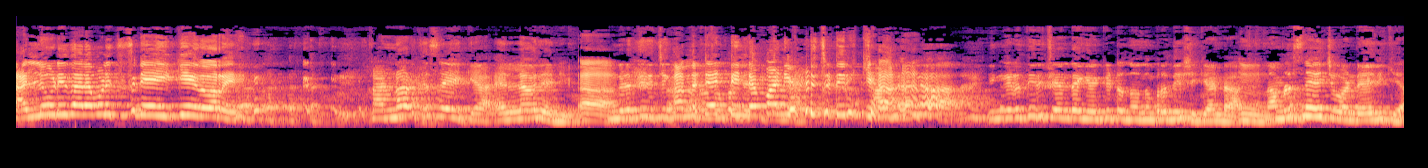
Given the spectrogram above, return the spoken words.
തല്ലൂടി തല പൊളിച്ച് സ്നേഹിക്കുന്നു പറയും. കണ്ണടച്ച് സ്നേഹിക്കുക എല്ലാവരും ആ. ഇങ്ങോട്ട് തിരിച്ച് എന്നിട്ട് എട്ടിന്റെ പണി അടിച്ചിട്ടിരിക്കുക ഇങ്ങോട്ട് തിരിച്ച് എന്തെങ്കിലും കിട്ടുന്നൊന്നും പ്രതീക്ഷിക്കണ്ട. നമ്മൾ സ്നേഹിച്ചുകൊണ്ടേ ഇരിക്കുക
